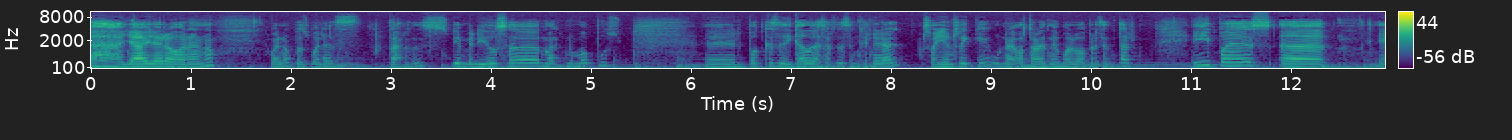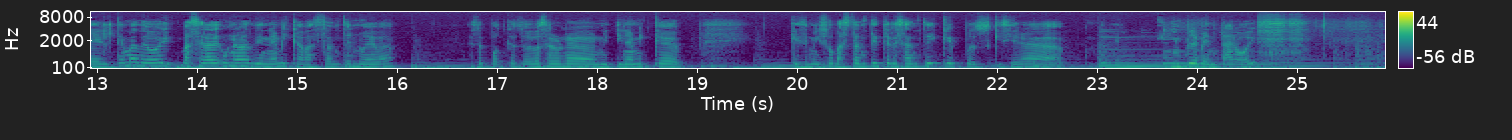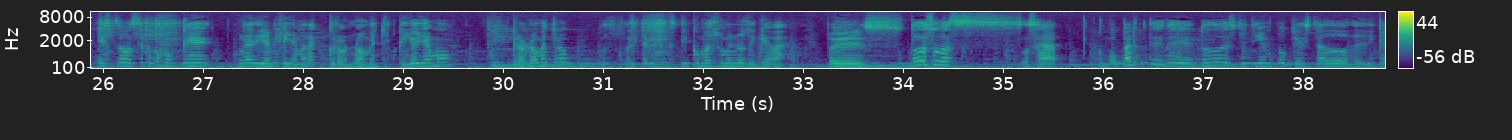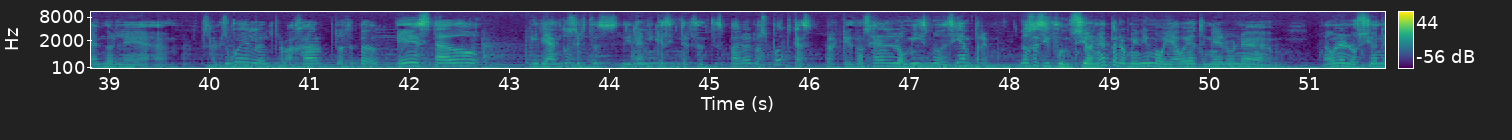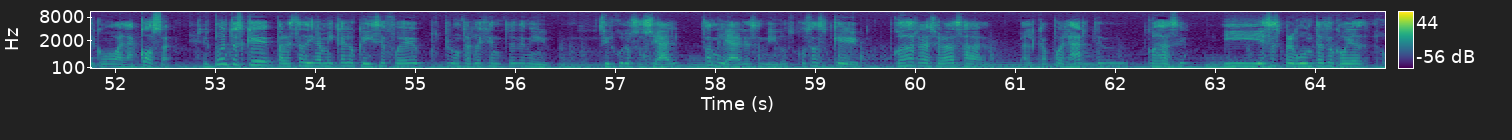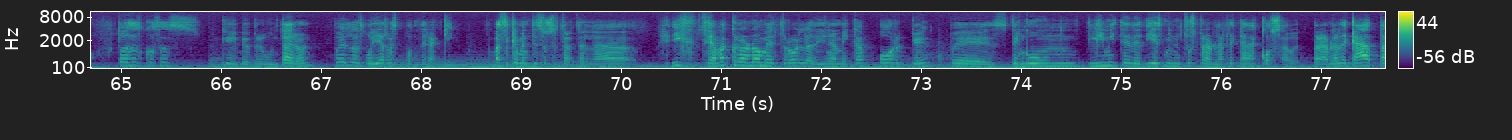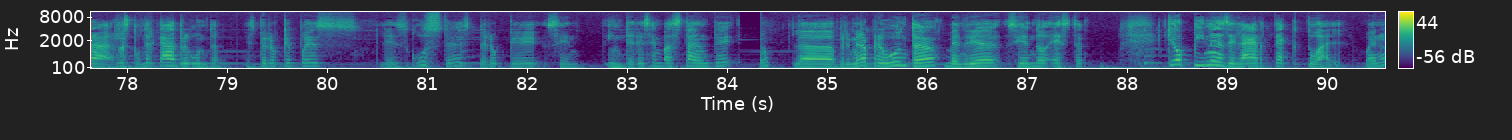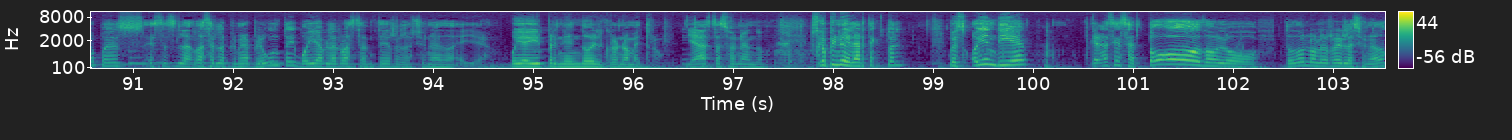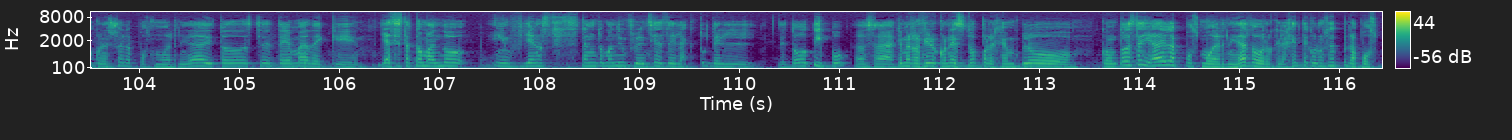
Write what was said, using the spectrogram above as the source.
Ah, ya, ya era hora, ¿no? Bueno, pues buenas tardes. Bienvenidos a Magnum Opus, el podcast dedicado a las artes en general. Soy Enrique, una, otra vez me vuelvo a presentar. Y pues ah, el tema de hoy va a ser una dinámica bastante nueva. Este podcast de hoy va a ser una dinámica que se me hizo bastante interesante y que pues quisiera eh, implementar hoy. Esto va a ser como que una dinámica llamada cronómetro, que yo llamo cronómetro, pues ahorita les explico más o menos de qué va. Pues todo eso va, o sea, como parte de todo este tiempo que he estado dedicándole a, pues, a la escuela, al trabajar, todo ese pedo, he estado ideando ciertas dinámicas interesantes para los podcasts, para que no sean lo mismo de siempre. No sé si funcione, pero mínimo ya voy a tener una, una noción de cómo va la cosa. El punto es que para esta dinámica lo que hice fue pues, preguntarle a gente de mi círculo social, familiares, amigos, cosas que cosas relacionadas al campo del arte, cosas así. Y esas preguntas, lo que voy a, todas esas cosas que me preguntaron, pues las voy a responder aquí. Básicamente eso se trata la y se llama cronómetro la dinámica porque pues tengo un límite de 10 minutos para hablar de cada cosa, para hablar de cada para responder cada pregunta. Espero que pues les guste, espero que se interesen bastante. La primera pregunta vendría siendo esta. ¿Qué opinas del arte actual? Bueno, pues esta va a ser la primera pregunta y voy a hablar bastante relacionado a ella. Voy a ir prendiendo el cronómetro. Ya está sonando. Pues, ¿Qué opino del arte actual? Pues hoy en día, gracias a todo lo, todo lo relacionado con eso de la posmodernidad y todo este tema de que ya se está tomando ya nos están tomando influencias del, del, de todo tipo. O sea, ¿a qué me refiero con esto? Por ejemplo, con toda esta llegada de la posmodernidad o lo que la gente conoce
